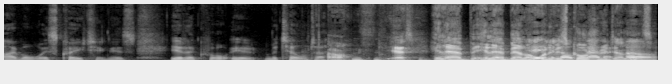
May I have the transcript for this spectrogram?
I'm always quoting is, you know, call, you know Matilda. Oh, yes. Hilaire, Hilaire Belloc, one of his cautionary tales. Oh,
